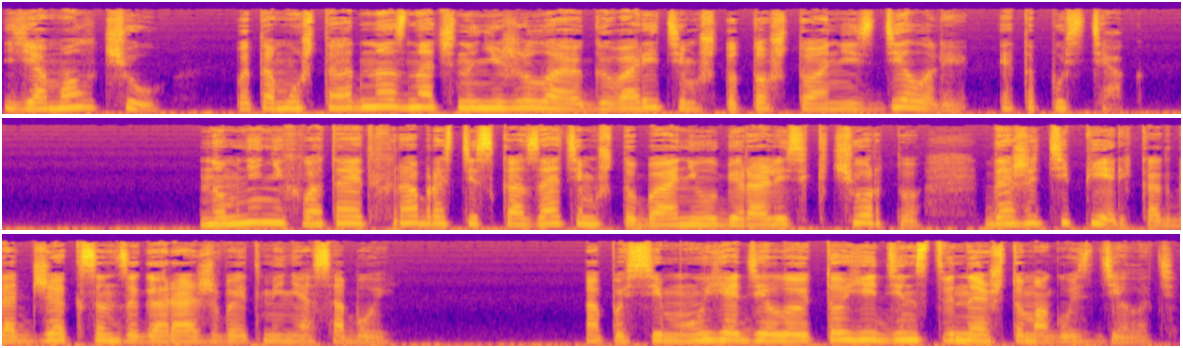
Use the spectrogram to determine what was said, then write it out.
Я молчу, потому что однозначно не желаю говорить им, что то, что они сделали, — это пустяк. Но мне не хватает храбрости сказать им, чтобы они убирались к черту, даже теперь, когда Джексон загораживает меня собой. А посему я делаю то единственное, что могу сделать.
